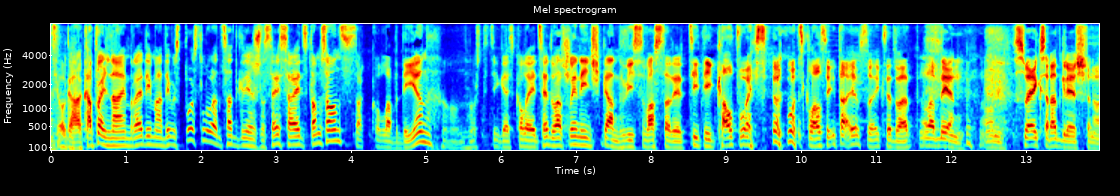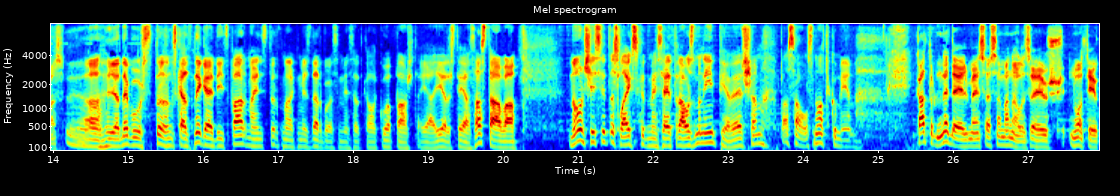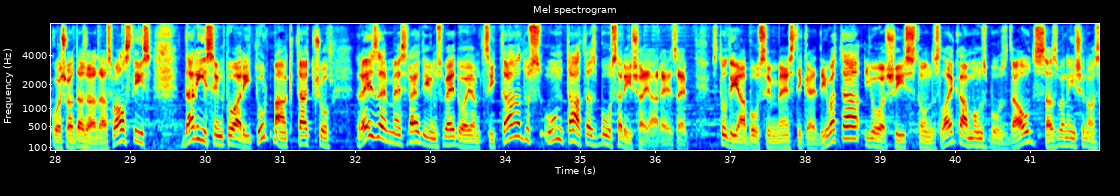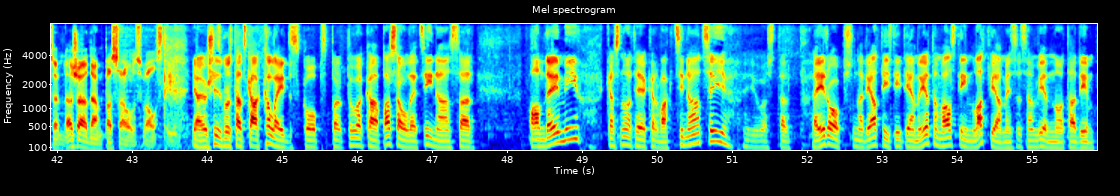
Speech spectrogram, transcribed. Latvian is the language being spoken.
Pēc ilgāka atvaļinājuma raidījumā divas puslodes atgriežas es Aits Tomsons. Saku labdien! Un uzticīgais kolēģis Edvards Liniņš gan visu vasaru ir citīgi kalpojis mūsu klausītājiem. Sveiks, Edvards! Labdien! Un sveiks ar atgriešanos! Jā, ja nebūs, protams, kāds negaidīts pārmaiņas, turpmāk mēs darbosimies atkal kopā šajā ierastajā sastāvā. Nu, šis ir tas laiks, kad mēs ētrā uzmanību pievēršam pasaules notikumiem. Katru nedēļu mēs esam analizējuši notiekošo dažādās valstīs. Darīsim to arī turpmāk, taču reizēm mēs raidījumus veidojam citādus, un tā tas būs arī šajā reizē. Studijā būsim mēs tikai divatā, jo šīs stundas laikā mums būs daudz sazvanīšanos ar dažādām pasaules valstīm. Jā, jo šis būs tāds kā kaleidoskops par to, kā pasaulē cīnās ar pandēmiju, kas notiek ar vakcināciju, jo starp Eiropas un arī attīstītajām rietumvalstīm Latvijā mēs esam viena no tādiem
